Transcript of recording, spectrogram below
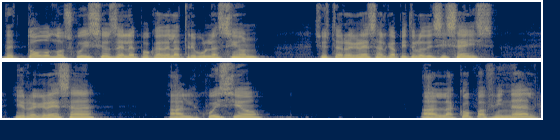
de todos los juicios de la época de la tribulación. Si usted regresa al capítulo 16 y regresa al juicio, a la copa final,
